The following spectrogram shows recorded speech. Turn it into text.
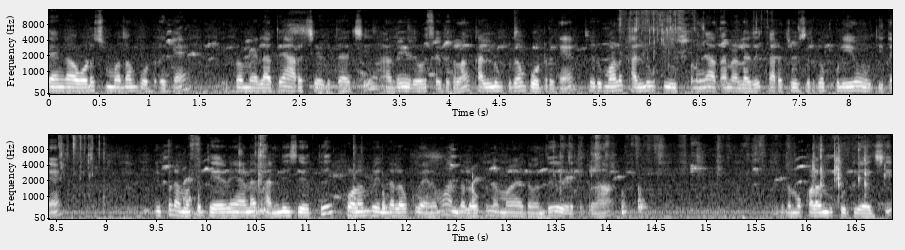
தேங்காவோட சும்மா தான் போட்டிருக்கேன். இப்போ எல்லாத்தையும் அரைச்சி எடுத்தாச்சு. அதையும் இதோட சேர்த்துக்கலாம். கல் உப்பு தான் போட்டிருக்கேன். பெரும்பாலும் கல் உப்பு யூஸ் பண்ணுங்கள் அதான் நல்லது. கரைச்சி வச்சுருக்க புளியும் ஊற்றிட்டேன் இப்போ நமக்கு தேவையான தண்ணி சேர்த்து குழம்பு எந்த அளவுக்கு வேணுமோ அந்த அளவுக்கு நம்ம இதை வந்து எடுத்துக்கலாம். இப்போ நம்ம குழம்பு கூட்டியாச்சு.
